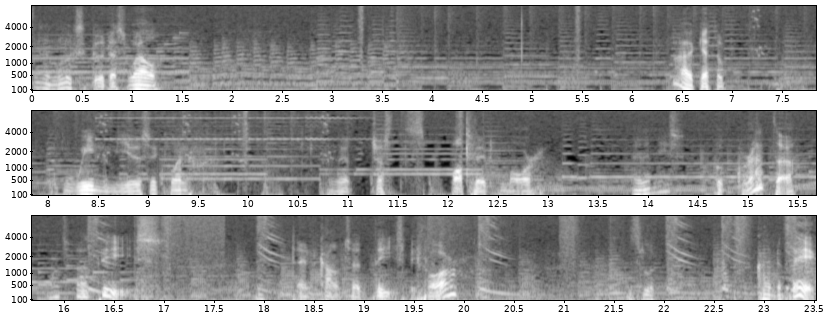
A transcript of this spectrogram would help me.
And it looks good as well. I get the win music when we just spotted more enemies. Oh, Gratha! What are these? Encountered these before. This look kind of big.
